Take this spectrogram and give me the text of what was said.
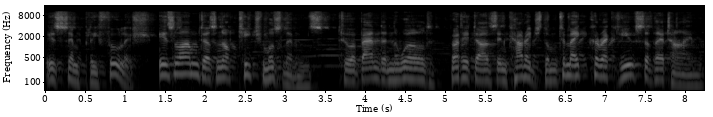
is simply foolish. Islam does not teach Muslims to abandon the world, but it does encourage them to make correct use of their time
